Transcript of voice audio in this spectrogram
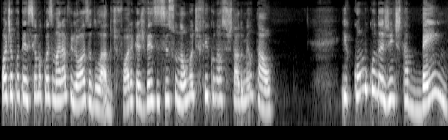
pode acontecer uma coisa maravilhosa do lado de fora, que às vezes isso não modifica o nosso estado mental. E como quando a gente está bem,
